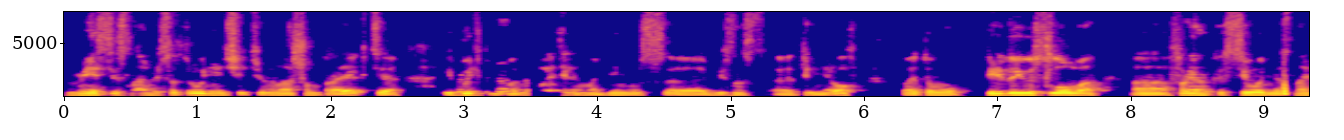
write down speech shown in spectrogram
Вместе с нами сотрудничать в нашем проекте и быть преподавателем, одним из э, бизнес-тренеров. Поэтому передаю слово э, Фрэнку сегодня с нами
